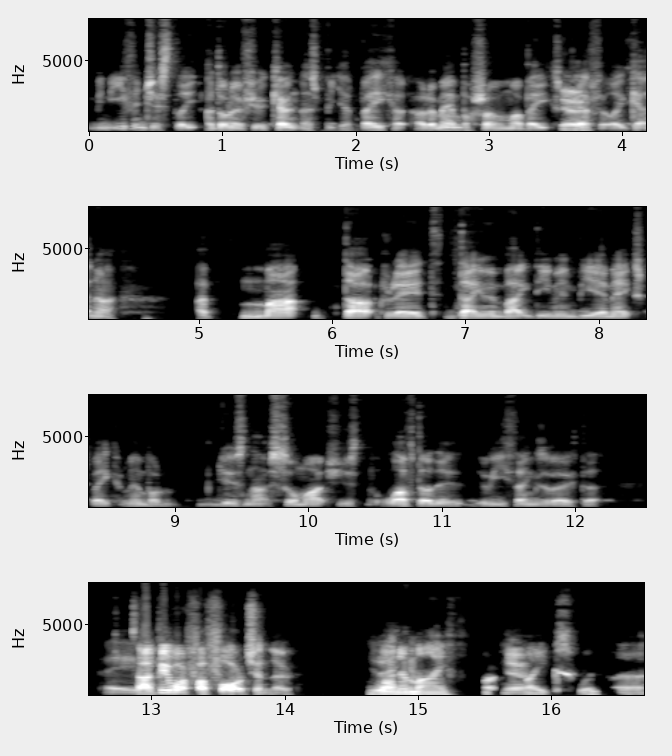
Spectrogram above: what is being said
I mean, even just like, I don't know if you count this, but your bike, I, I remember some of my bikes Yeah. perfect, like getting a, a matte, dark red Diamondback Demon BMX bike. I remember using that so much, just loved all the, the wee things about it. Um, That'd be worth a fortune now. You One of my first Yeah. bikes with uh,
